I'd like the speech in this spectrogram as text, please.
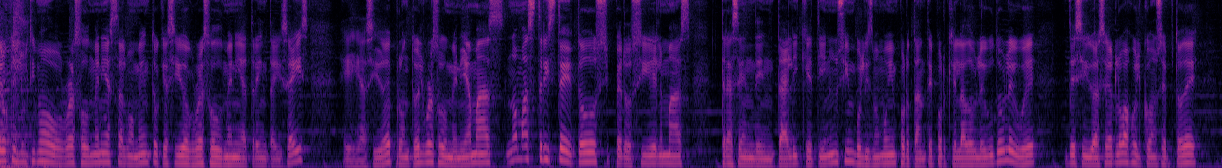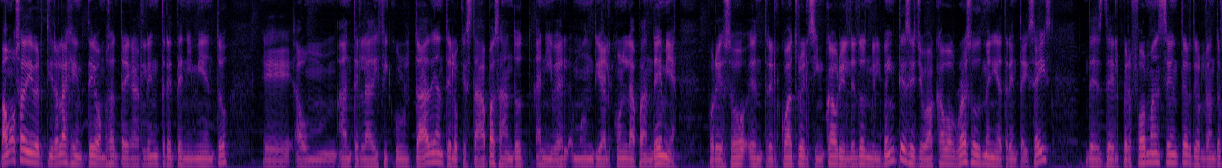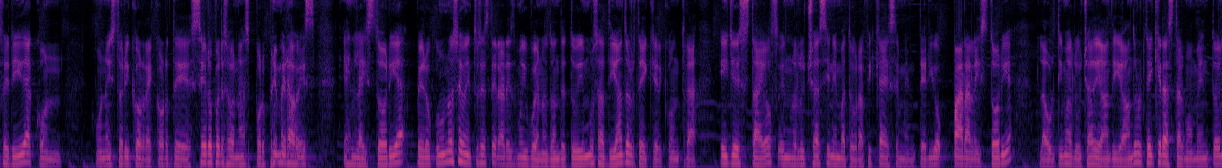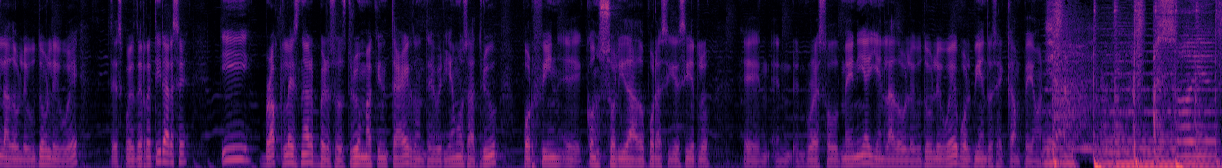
Creo que el último WrestleMania hasta el momento, que ha sido WrestleMania 36, eh, ha sido de pronto el WrestleMania más, no más triste de todos, pero sí el más trascendental y que tiene un simbolismo muy importante porque la WWE decidió hacerlo bajo el concepto de vamos a divertir a la gente, vamos a entregarle entretenimiento eh, ante la dificultad y ante lo que estaba pasando a nivel mundial con la pandemia. Por eso, entre el 4 y el 5 de abril del 2020 se llevó a cabo WrestleMania 36 desde el Performance Center de Orlando, Florida, con un histórico récord de cero personas por primera vez en la historia, pero con unos eventos estelares muy buenos, donde tuvimos a The Undertaker contra AJ Styles en una lucha cinematográfica de cementerio para la historia, la última lucha de The Undertaker hasta el momento en la WWE, después de retirarse, y Brock Lesnar versus Drew McIntyre, donde veríamos a Drew por fin eh, consolidado, por así decirlo, en, WrestleMania y en la WWE, volviéndose campeón.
